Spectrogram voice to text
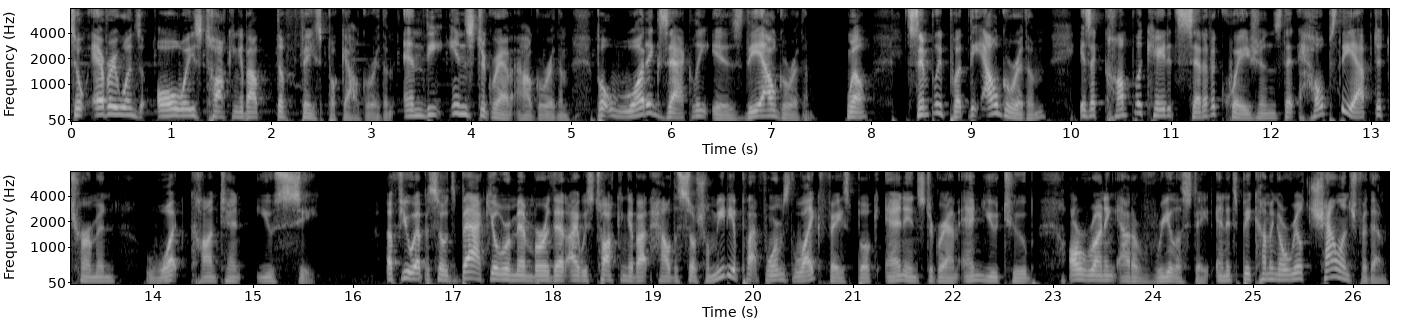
So everyone's always talking about the Facebook algorithm and the Instagram algorithm, but what exactly is the algorithm? Well, simply put, the algorithm is a complicated set of equations that helps the app determine what content you see. A few episodes back, you'll remember that I was talking about how the social media platforms like Facebook and Instagram and YouTube are running out of real estate, and it's becoming a real challenge for them.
